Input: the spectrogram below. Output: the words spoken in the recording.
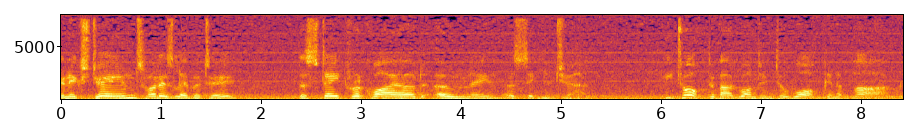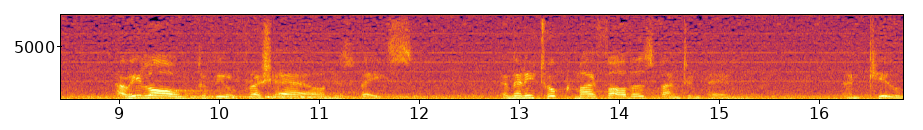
In exchange for his liberty, the state required only a signature. He talked about wanting to walk in a park, how he longed to feel fresh air on his face. And then he took my father's fountain pen and killed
